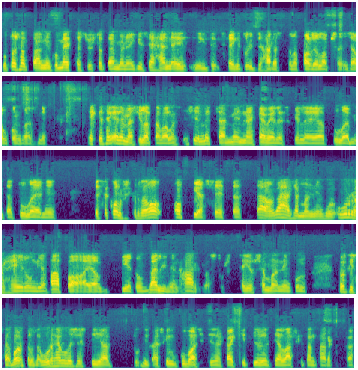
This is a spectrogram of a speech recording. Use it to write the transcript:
mutta toisaalta niin kuin metsästystä tämmöinenkin, sehän ei, sitäkin tuli itse harrastettua paljon lapsen isäukon kanssa, niin ehkä se enemmän sillä tavalla, siihen metsään mennään, käveleskelee ja tulee mitä tulee, niin tässä golfista oppia se, että tämä on vähän semmoinen niin kuin urheilun ja vapaa-ajan vieton välinen harrastus. Se ei ole semmoinen, niin kuin, toki sitä voi pelata urheilullisesti ja äsken kuvasit että kaikki työt ja lasketaan tarkkaan.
